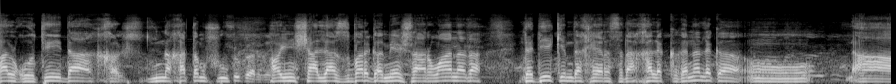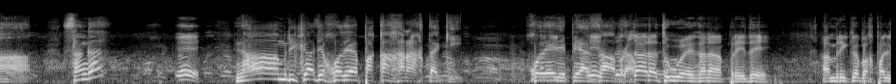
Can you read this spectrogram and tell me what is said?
غل غوتې دا نه ختم شو او انشاءالله زبرګه میاشت روانه ده د دې کې د خیر صدا خلک کنه لکه څنګه نه امریکا د خدای په قهر اخته کی خدای دې په عذاب را دا راته وای کنه پرې دی امریکا به خپل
